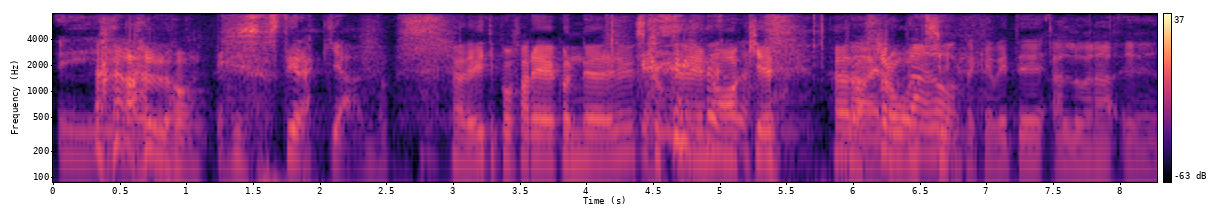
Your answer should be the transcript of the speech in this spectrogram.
e... Allora. e mi sto stiracchiando. No, devi tipo fare con eh, le nocchie. no, Allora, in realtà stronzi. no, perché avete allora eh, eh,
